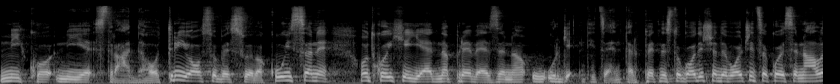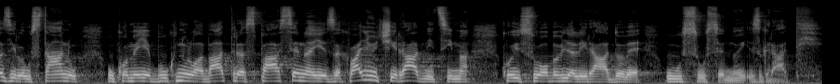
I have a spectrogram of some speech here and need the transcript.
niko nije stradao. Tri osobe su evakuisane, od kojih je jedna prevezena u urgentni centar. 15-godišnja devojčica koja se nalazila u stanu u kome je buknula vatra spasena je zahvaljujući radnicima koji su obavljali radove u susednoj zgradi.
